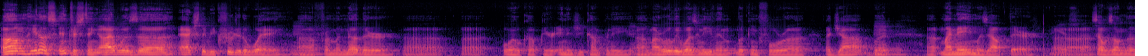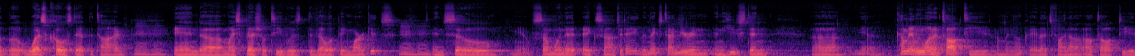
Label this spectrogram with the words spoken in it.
Um, you know, it's interesting. I was uh, actually recruited away uh, Mhm. from another uh, uh, oil company or energy company. Mhm. Um, I really wasn't even looking for a, a job, but Mhm. Uh, my name was out there. Yes, uh, so I was on the, the West Coast at the time, Mhm. and uh, my specialty was developing markets. Mhm. And so, you know, someone at Exxon said, hey, the next time you're in, in Houston, uh, yeah, come in, we want to talk to you. I'm like, okay, that's fine, I'll, I'll talk to you.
